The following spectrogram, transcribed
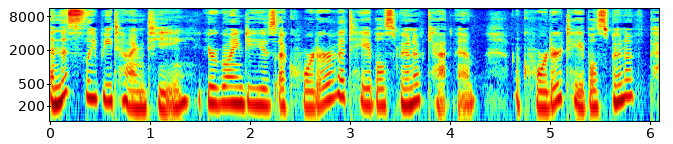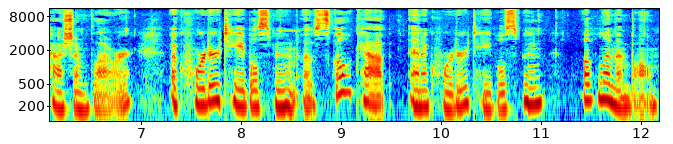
In this sleepy time tea, you're going to use a quarter of a tablespoon of catnip, a quarter tablespoon of passion flower, a quarter tablespoon of skullcap, and a quarter tablespoon of lemon balm.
